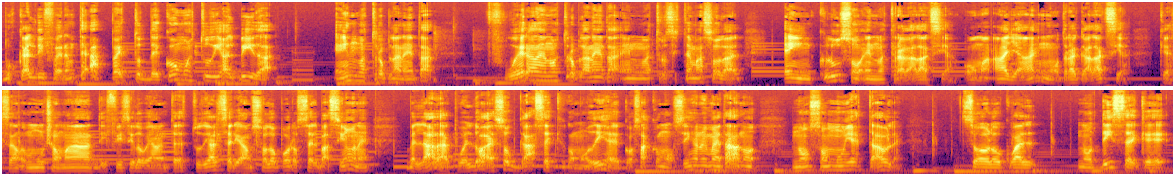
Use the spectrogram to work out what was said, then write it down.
buscar diferentes aspectos de cómo estudiar vida en nuestro planeta fuera de nuestro planeta, en nuestro sistema solar e incluso en nuestra galaxia o más allá en otras galaxias que son mucho más difíciles obviamente de estudiar, serían solo por observaciones, ¿verdad? De acuerdo a esos gases que como dije, cosas como oxígeno y metano no son muy estables. Solo lo cual nos dice que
